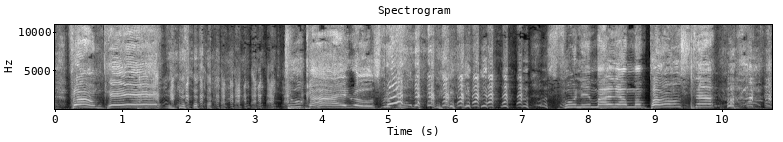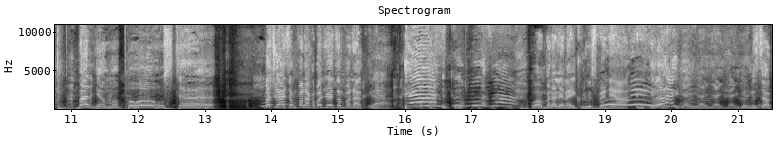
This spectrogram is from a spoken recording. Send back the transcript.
From Cape to Cairo sifuna sifuna imali yamaposta mali bajoyesa mfanaka bajoyesa mfanaka uhamba nale angayikhuluma isivende yakhuluma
